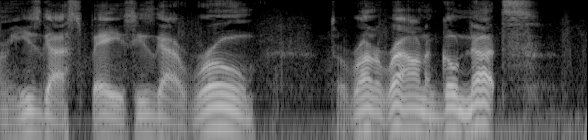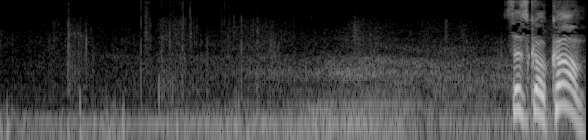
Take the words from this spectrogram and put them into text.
I mean, he's got space. He's got room to run around and go nuts. Cisco, come.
